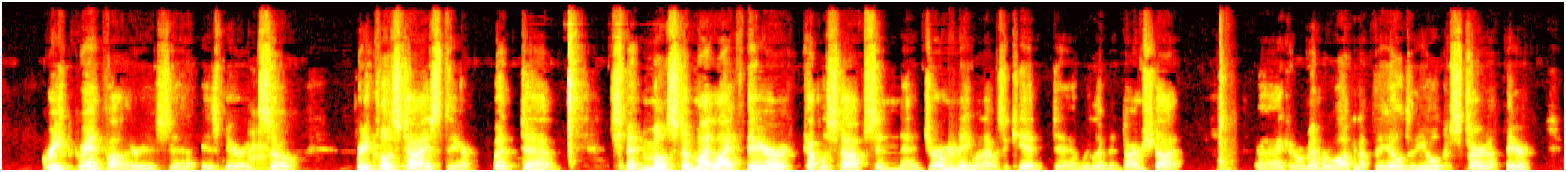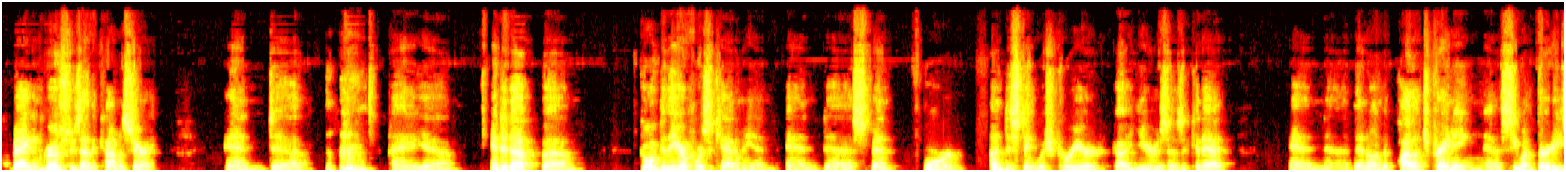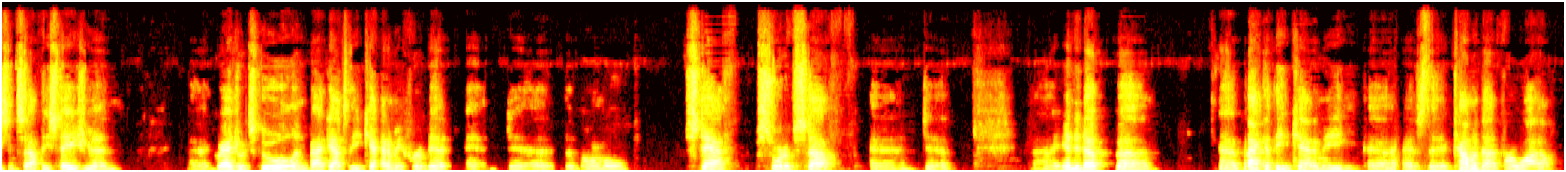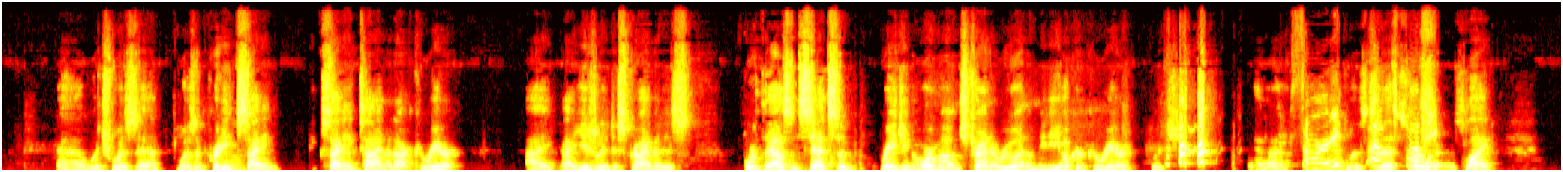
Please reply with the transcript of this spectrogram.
great grandfather is is buried. Wow. So pretty close ties there. But spent most of my life there. A couple of stops in Germany when I was a kid. we lived in Darmstadt uh, I can remember walking up the hill to the old Caserne up there. bagging groceries at the commissary. And uh, I uh, ended up uh, going to the Air Force Academy and, and uh, spent four undistinguished career uh, years as a cadet. And uh, then on to pilot training, uh, C-130s in Southeast Asia and graduate school and back out to the academy for a bit and the normal staff sort of stuff. And ended up uh, uh, back at the academy uh, as the commandant for a while, uh, which was uh, was a pretty Oh. exciting exciting time in our career. I, I usually describe it as 4,000 sets of raging hormones trying to ruin a mediocre career, which uh, Sorry. was uh, sort of what it was like.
